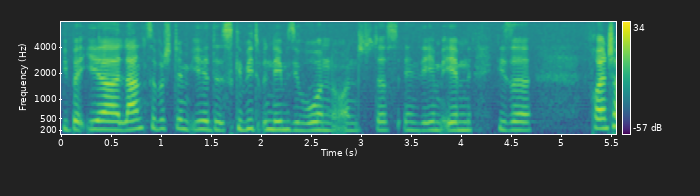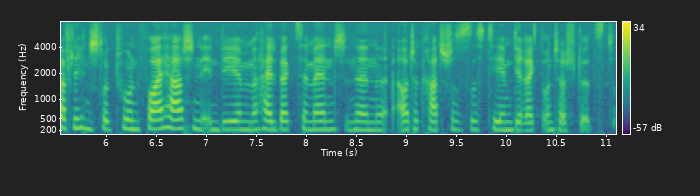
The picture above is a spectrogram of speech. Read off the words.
über ihr Land zu bestimmen, ihr das Gebiet, in dem sie wohnen und das, in dem eben diese freundschaftlichen Strukturen vorherrschen, in dem Heidelberg Zement ein autokratisches System direkt unterstützt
